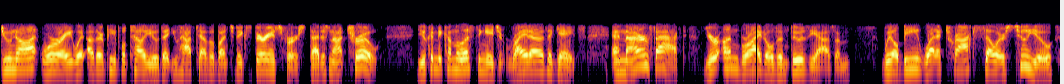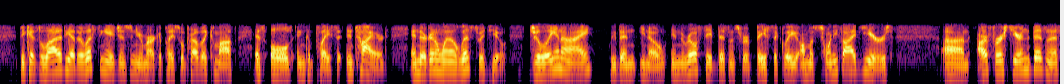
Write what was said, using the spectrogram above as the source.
Do not worry what other people tell you that you have to have a bunch of experience first. That is not true. You can become a listing agent right out of the gates. And matter of fact, your unbridled enthusiasm will be what attracts sellers to you because a lot of the other listing agents in your marketplace will probably come off as old and complacent and tired and they're going to want to list with you. Julie and I, we've been, you know, in the real estate business for basically almost 25 years. Um, our first year in the business,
